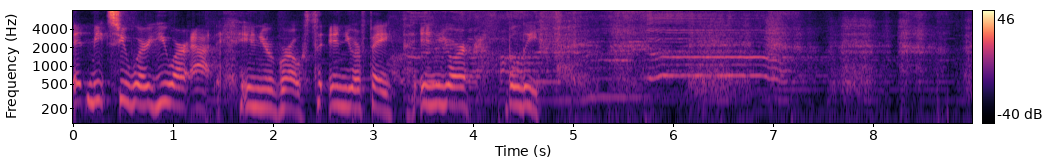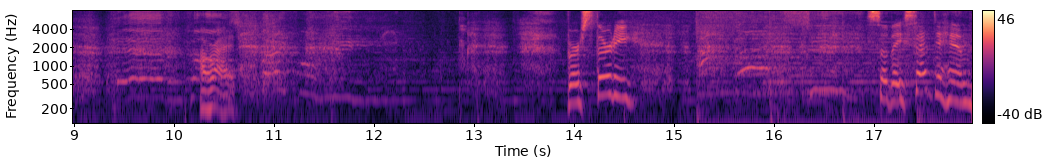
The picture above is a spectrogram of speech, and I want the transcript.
It meets you where you are at in your growth, in your faith, in your belief. All right. Verse 30. So they said to him,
